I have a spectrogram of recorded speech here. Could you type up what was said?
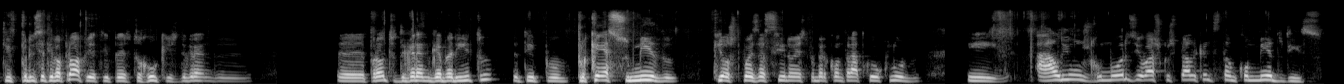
tipo por iniciativa própria, tipo estes rookies de grande, eh, pronto, de grande gabarito, tipo, porque é assumido que eles depois assinam este primeiro contrato com o clube e há ali uns rumores e eu acho que os Pelicans estão com medo disso.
